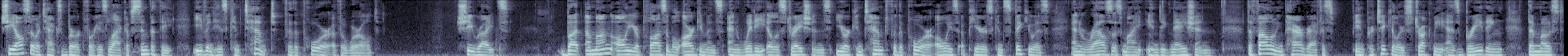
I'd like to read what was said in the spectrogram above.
She also attacks Burke for his lack of sympathy, even his contempt for the poor of the world. She writes, but among all your plausible arguments and witty illustrations, your contempt for the poor always appears conspicuous and rouses my indignation. The following paragraph is in particular struck me as breathing the most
